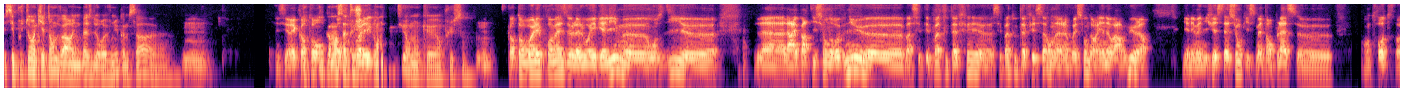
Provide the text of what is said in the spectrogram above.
c'est plutôt inquiétant de voir une baisse de revenus comme ça. Mmh c'est vrai quand on, commence à toucher les... grandes cultures, donc euh, en plus. Mm. Quand on voit les promesses de la loi Egalim, euh, on se dit euh, la, répartition de revenus, bah, c'était pas tout à fait, c'est pas tout à fait ça. On a l'impression de rien avoir vu. Alors, il y a les manifestations qui se mettent en place, entre autres,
